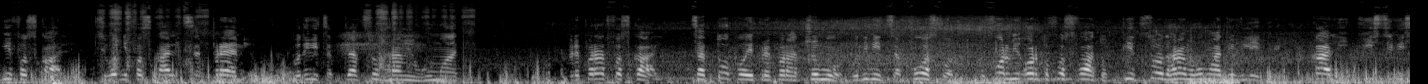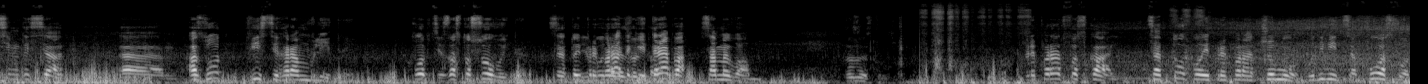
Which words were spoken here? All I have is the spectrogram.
І фоскаль. Сьогодні фоскаль це преміум. Подивіться, 500 грамів гуматів. Препарат фоскаль. Це топовий препарат. Чому? Подивіться, фосфор у формі ортофосфату 500 грам гумати в літрі, калій 280, е, азот 200 грам в літрі. Хлопці, застосовуйте. Це той І препарат, який треба саме вам. До зустрічі. Препарат фоскаль. Це топовий препарат. Чому? Подивіться, фосфор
